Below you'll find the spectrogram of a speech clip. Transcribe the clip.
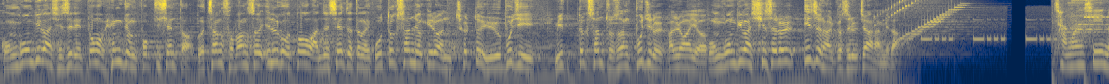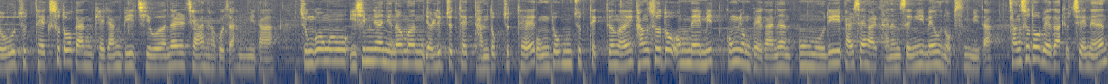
공공기관 시설인 동업행정복지센터, 어창소방서 1구 동업안전센터 등의 우특산역 일원 철도 유부지 및 덕산 조상 부지를 활용하여 공공기관 시설을 이전할 것을 제안합니다. 창원시 노후주택 수도관 개량비 지원을 제안하고자 합니다. 준공 후 20년이 넘은 연립주택, 단독주택, 공동주택 등의 상수도 옥내 및 공용 배관은 공물이 발생할 가능성이 매우 높습니다. 상수도 배관 교체는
